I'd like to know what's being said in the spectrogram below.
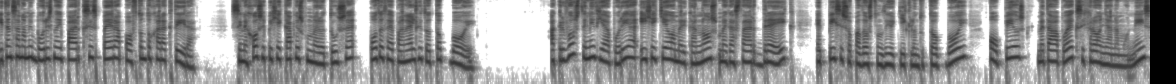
Ήταν σαν να μην μπορείς να υπάρξεις πέρα από αυτόν τον χαρακτήρα. Συνεχώς υπήρχε κάποιος που με ρωτούσε πότε θα επανέλθει το Top Boy. Ακριβώς την ίδια απορία είχε και ο Αμερικανός μεγαστάρ Drake, επίσης οπαδός των δύο κύκλων του Top Boy, ο οποίος μετά από έξι χρόνια αναμονής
